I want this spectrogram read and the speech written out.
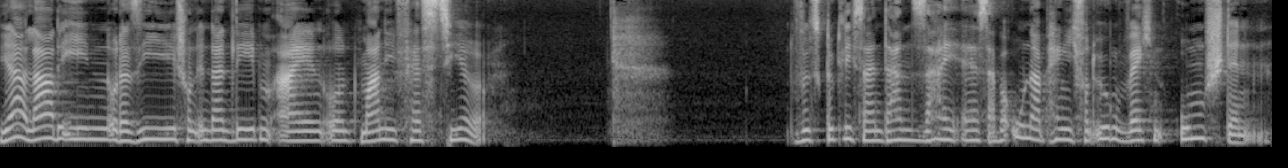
ja, lade ihn oder sie schon in dein Leben ein und manifestiere. Du willst glücklich sein, dann sei es, aber unabhängig von irgendwelchen Umständen.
